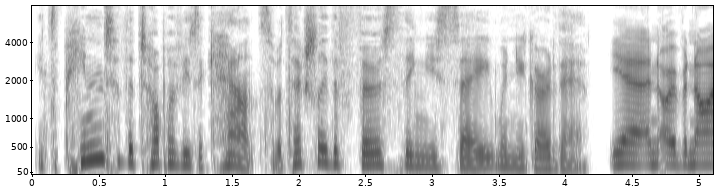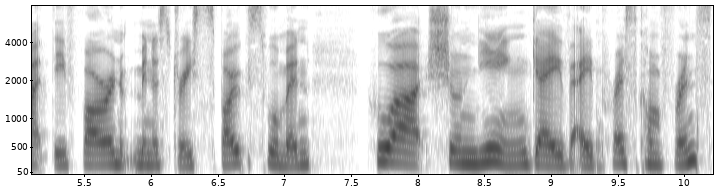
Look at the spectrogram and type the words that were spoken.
it's pinned to the top of his account, so it's actually the first thing you see when you go there. Yeah, and overnight, the Foreign Ministry spokeswoman, Hua Chunying, gave a press conference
